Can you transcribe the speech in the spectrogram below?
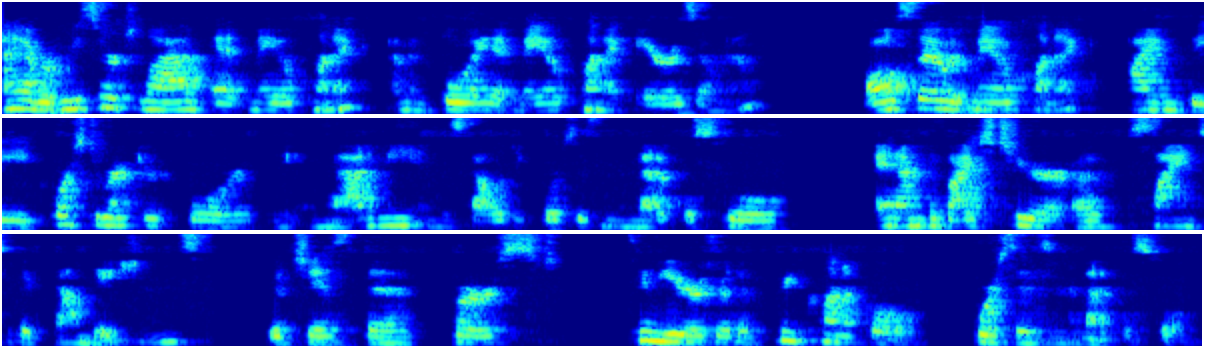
I have a research lab at Mayo Clinic. I'm employed at Mayo Clinic, Arizona. Also at Mayo Clinic, I'm the course director for the anatomy and histology courses in the medical school and I'm the vice chair of Scientific Foundations, which is the first two years or the preclinical courses in the medical school.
